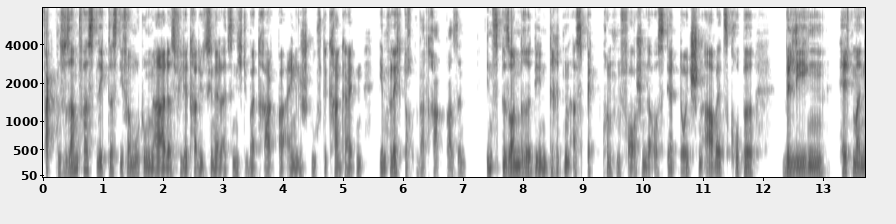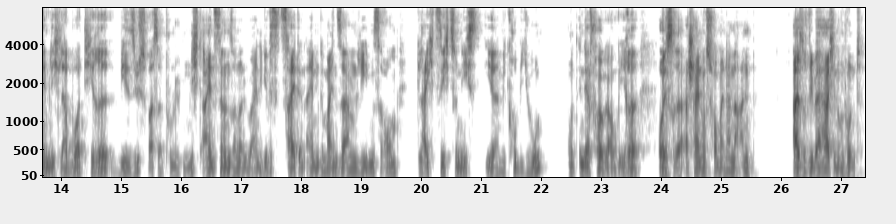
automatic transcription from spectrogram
Fakten zusammenfasst, legt das die Vermutung nahe, dass viele traditionell als nicht übertragbar eingestufte Krankheiten eben vielleicht doch übertragbar sind. Insbesondere den dritten Aspekt konnten Forschende aus der deutschen Arbeitsgruppe belegen, hält man nämlich Labortiere wie Süßwasserpolypen nicht einzeln, sondern über eine gewisse Zeit in einem gemeinsamen Lebensraum, gleicht sich zunächst ihr Mikrobiom und in der Folge auch ihre äußere Erscheinungsform einander an. Also wie bei Herrchen und Hund.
